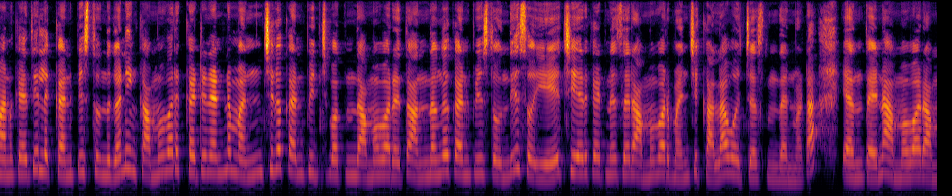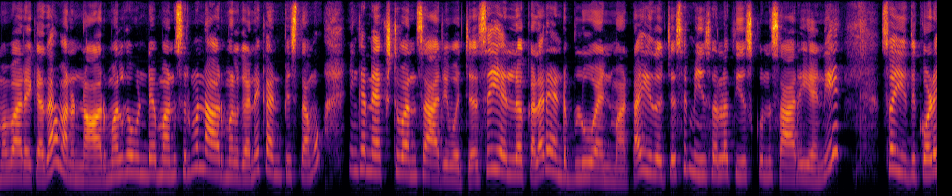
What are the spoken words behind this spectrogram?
మనకైతే ఇలా కనిపిస్తుంది. కానీ ఇంకా అమ్మవారికి కట్టిన వెంటనే మంచిగా కనిపించిపోతుంది. అమ్మవారు అయితే అందంగా కనిపిస్తుంది. సో ఏ చీర కట్టినా సరే అమ్మవారు మంచి కళ వచ్చేస్తుంది అనమాట ఎంతైనా అమ్మవారు అమ్మవారే కదా. మనం నార్మల్గా ఉండే మనుషులు నార్మల్గానే కనిపిస్తాము. ఇంకా నెక్స్ట్ వన్ శారీ వచ్చేసి ఎల్లో కలర్ అండ్ బ్లూ అనమాట ఇది వచ్చేసి మీషోలో తీసుకున్న శారీ అని. సో ఇది కూడా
